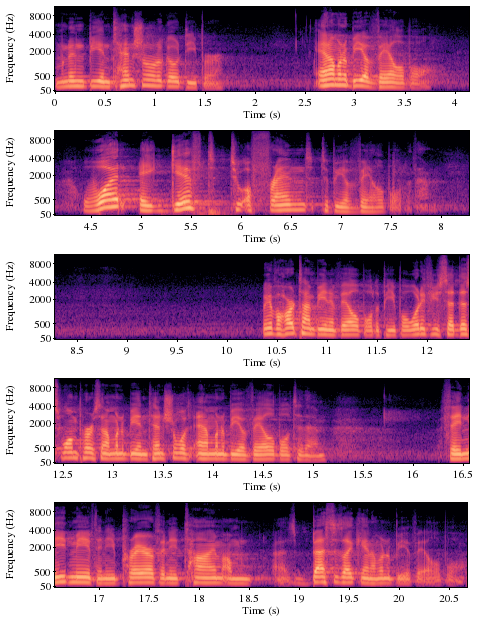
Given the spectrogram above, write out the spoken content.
I'm going to be intentional to go deeper. And I'm going to be available. What a gift to a friend to be available to them. We have a hard time being available to people. What if you said, This one person I'm going to be intentional with and I'm going to be available to them? If they need me, if they need prayer, if they need time, I'm as best as I can, I'm going to be available.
